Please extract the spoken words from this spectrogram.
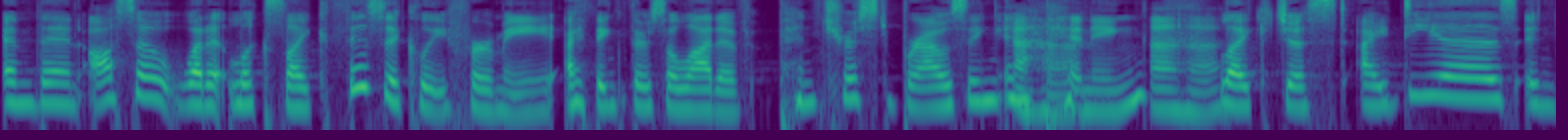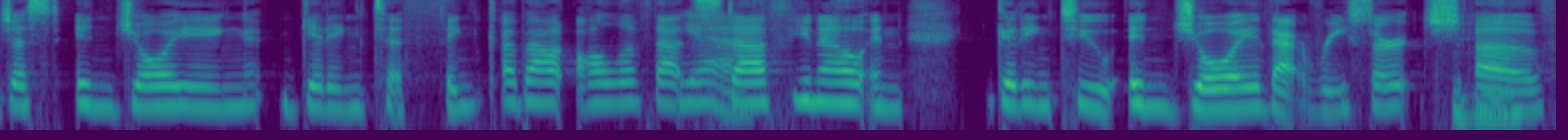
and then also what it looks like physically for me. I think there's a lot of Pinterest browsing and Uh-huh, pinning, uh-huh. like just ideas and just enjoying getting to think about all of that Yeah. stuff, you know, and getting to enjoy that research Mm-hmm. of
